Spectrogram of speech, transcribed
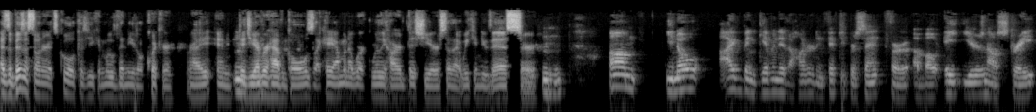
As a business owner, it's cool because you can move the needle quicker, right? And did you ever have goals like, "Hey, I'm going to work really hard this year so that we can do this"? Or hmm Um, you know, I've been giving it 150% for about eight years now straight.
